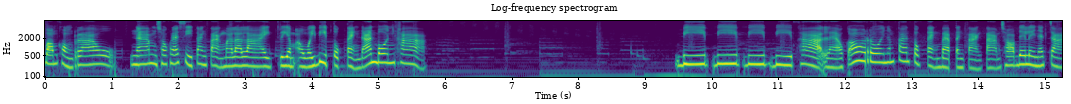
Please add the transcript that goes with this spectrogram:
บอมของเรานำช็อกโกแลตสีต่างๆ มาละลาย เตรียมเอาไว้บีบตกแต่งด้านบนค่ะ บีบบีบบีบบีบค่ะ แล้วก็โรยน้ำตาลตกแต่งแบบต่างๆ ตามชอบได้เลยนะจ๊ะ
